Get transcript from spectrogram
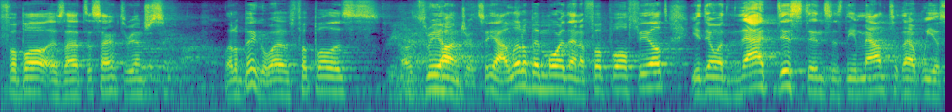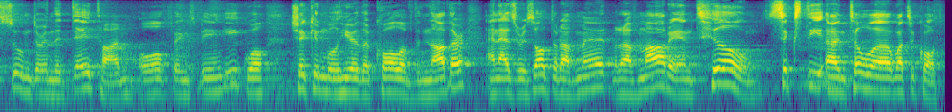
Football, is that the same? 300? A little bigger. Well, football is? Oh, 300. So yeah, a little bit more than a football field. You're dealing with that distance is the amount that we assume during the daytime, all things being equal, chicken will hear the call of the another, and as a result, Rav, Rav Mari, until 60, uh, until uh, what's it called,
